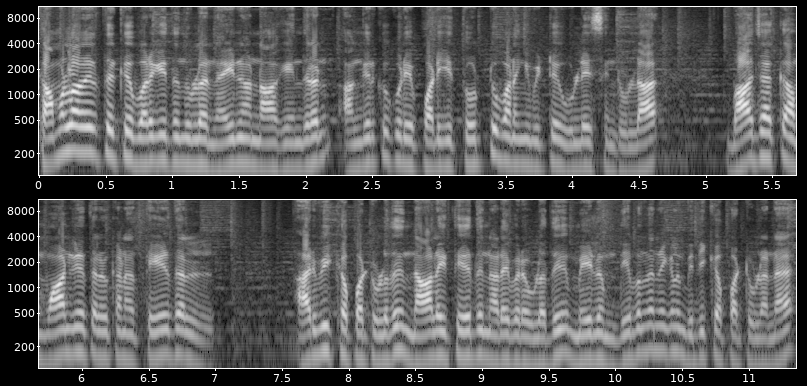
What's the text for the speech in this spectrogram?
கமலாலயத்திற்கு வருகை தந்துள்ள நைனா நாகேந்திரன் அங்கிருக்கக்கூடிய படியை தொட்டு வணங்கிவிட்டு உள்ளே சென்றுள்ளார். பாஜக மாநில தலைவருக்கான தேர்தல் அறிவிக்கப்பட்டுள்ளது. நாளை தேர்தல் நடைபெற உள்ளது மேலும் நிபந்தனைகளும் விதிக்கப்பட்டுள்ளன.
